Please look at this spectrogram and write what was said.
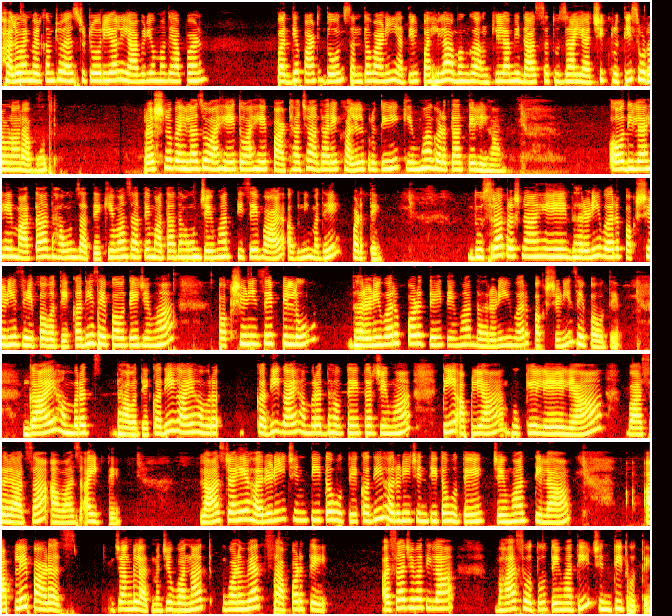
Hello and welcome to as tutorial या व्हिडिओमध्ये आपण पद्यपाठ दोन संतवाणी यातील पहिला अभंग अंकिला मी दास तुझा याची कृती सोडवणार आहोत. प्रश्न पहिला जो आहे तो आहे पाठाच्या आधारे खालील कृती केव्हा घडतात ते लिहा. अ दिलं आहे माता धावून जाते. केव्हा जाते माता धावून? जेव्हा तिचे बाळ अग्नीमध्ये पडते. दुसरा प्रश्न आहे धरणीवर पक्षिणी झेपवते. कधी झेपवते? जेव्हा पक्षिणीचे पिल्लू धरणीवर पडते तेव्हा धरणीवर पक्षिणी झेपवते. गाय हंबरत धावते. कधी गाय हवर कधी गाय हंबरत धावते? तर जेव्हा ती आपल्या भुकेलेल्या वासराचा आवाज ऐकते. लास्ट आहे हरणी चिंतित होते. कधी हरणी चिंतित होते? जेव्हा तिला आपले पाडस जंगलात म्हणजे वनात वणव्यात सापडते असा जेव्हा तिला भास होतो तेव्हा ती चिंतित होते.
